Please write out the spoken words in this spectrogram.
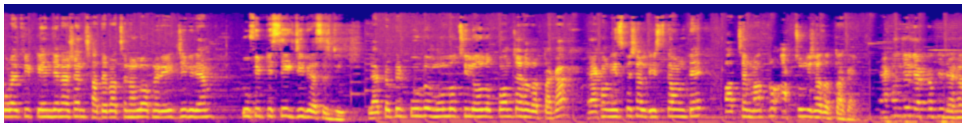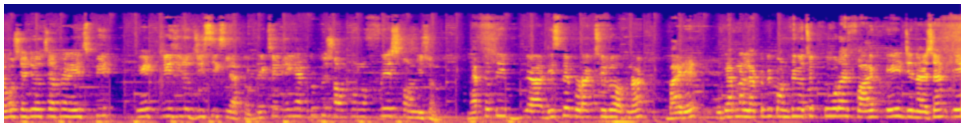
core i three ten generation সাথে পাচ্ছেন হলো আপনার eight GB RAM two fifty six GB SSD ল্যাপটপটির পূর্বে মূল্য ছিল হলো পঞ্চাশ হাজার টাকা। এখন স্পেশাল ডিসকাউন্টে পাচ্ছেন মাত্র আটচল্লিশ হাজার টাকায়। এখন যে ল্যাপটপটি দেখাবো, সেটি হচ্ছে আপনার HP eight three zero G six laptop দেখছেন এই ল্যাপটপটি সম্পূর্ণ ফ্রেশ কন্ডিশন ল্যাপটপটি ডিসপ্লে প্রোডাক্ট ছিল আপনার বাইরে। এটা আপনার ল্যাপটপটি কনফিগ হচ্ছে core i five eight generation এ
